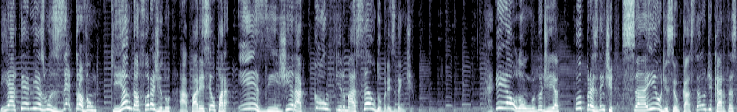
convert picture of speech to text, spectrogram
e até mesmo Zé Trovão, que anda foragido, apareceu para exigir a confirmação do presidente. E ao longo do dia, o presidente saiu de seu castelo de cartas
